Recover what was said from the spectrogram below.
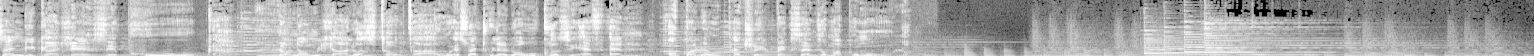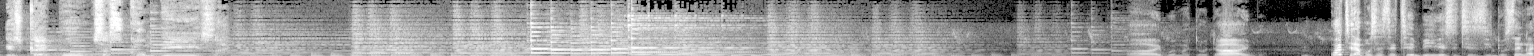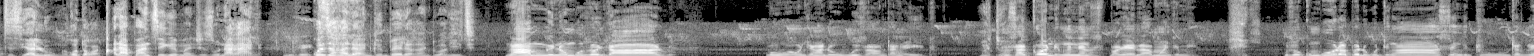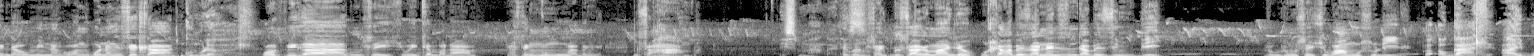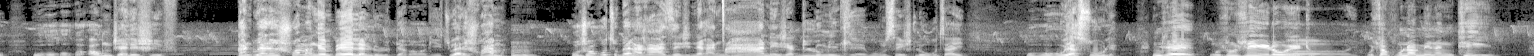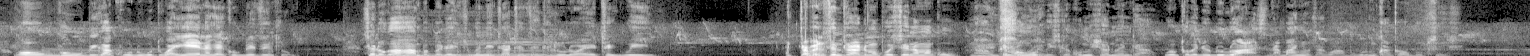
sengigadleze phuka lona umdlalo ozicawucawu eswetshulelwa ukhozi FM obhalwe uPatrick Bekzenzo maphumulo. Isiqephu sesikhombisa. Hayi bo madoda hayi bo kwathi lapho sesethembile sithi izinto sengathi ziyalunga kodwa kwaqala phansi ke manje zonakala. Kwenzakalani ngempela kanti wakithi? Nami nginombuzo njalo onjengalo ubuza untanga yethu ngisaqondi nginena sibakela manje mina. Uzokhumbula phela ukuthi ngase ngithutha kule ndawo mina ngoba ngibona ngisehlana ngikhumbula kahle. Wafika kumseshi oyithemba lami. Ngase nginquma ungabe ngi- ngisahamba. Isimanga lesi. Ekwengisacisa-ke manje uhlangabezana nezindaba ezimbi. Zokuthi umseshi wami usulile. Kahle. Hayibo awungitshele shifu kanti uyalishwama ngempela lolu daba wakithi. Uyalishwama? Usho ukuthi ubengakaze nje nakancane nje akuluma indlebe umseshi lo ukuthi hayi uyasula. Nje usushilo wethu. Usafuna mina ngithini? Okubi kakhulu ukuthi wayena kekho kulezi nsuku. Selokhu ahamba phela ey'nsukwini ey'ntathu ezedlule wayethekwini Dabeni Central emaphoyiseni amakhulu Nawu, mhlobo. emahhovisi kakhomishani wendawo uyocobelela ulwazi nabanye ozakwabo kulo mkhakha wabobuseshi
